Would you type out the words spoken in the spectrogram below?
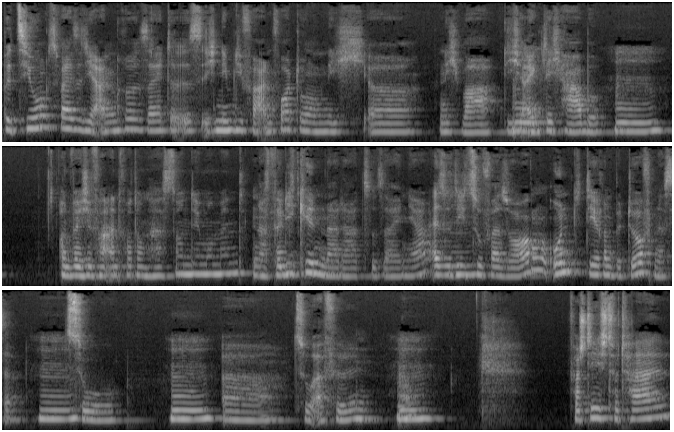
Beziehungsweise die andere Seite ist, ich nehme die Verantwortung nicht, äh, nicht wahr, die ich mhm. eigentlich habe. Mhm. Und welche Verantwortung hast du in dem Moment? Na, für die Kinder da zu sein, ja. Also die mhm. zu versorgen und deren Bedürfnisse mhm. zu, mhm. äh, zu erfüllen. Ja. Verstehe ich total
